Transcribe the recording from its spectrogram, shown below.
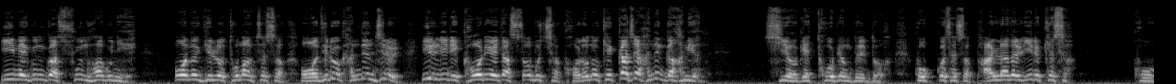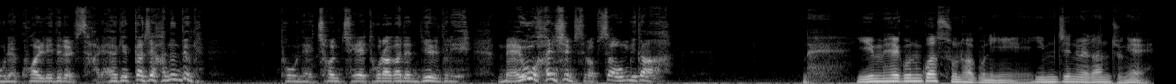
임해군과 순화군이 어느 길로 도망쳐서 어디로 갔는지를 일일이 거리에다 써붙여 걸어놓기까지 하는가 하면 지역의 토병들도 곳곳에서 반란을 일으켜서 고을의 관리들을 살해하기까지 하는 등 돈의 전체에 돌아가는 일들이 매우 한심스럽사옵니다. 네, 임해군과 순화군이 임진왜란 중에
